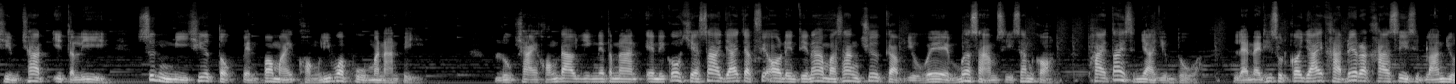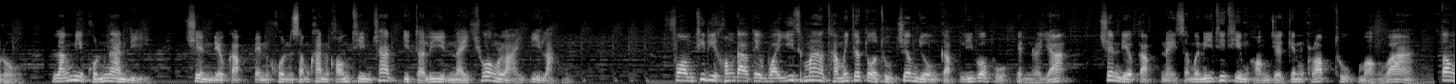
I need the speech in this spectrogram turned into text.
ทีมชาติอิตาลี ซึ่งมีชื่อตกเป็นเป้าหมายของลิเวอร์พูลมานานปี ลูกชายของดาวยิงในตำนานเอนิโกเคียซาย้ายจากฟิออเรนตินามาสร้างชื่อกับยูเว่เมื่อ 3 ซีซั่นก่อน ภายใต้สัญญายืมตัว และในที่สุดก็ย้ายขาดด้วยราคา 40 ล้านยูโร หลังมีผลงานดี เช่นเดียวกับเป็นคนสำคัญของทีมชาติอิตาลีในช่วงหลายปีหลัง ฟอร์มที่ดีของดาวเตะวัย 25 ทำให้เจ้าตัวถูกเชื่อมโยงกับลิเวอร์พูลเป็นระยะ เช่นเดียวกับในซัมเมอร์นี้ที่ทีมของเจอเกนครอปถูกมองว่า ต้อง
